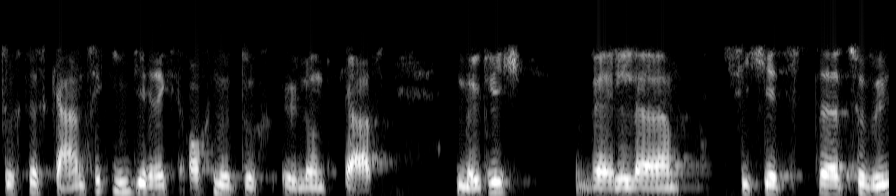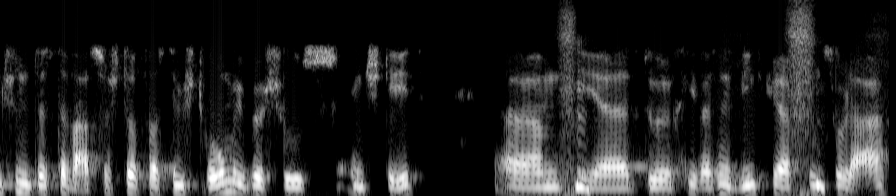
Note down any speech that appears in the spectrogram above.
durch das Ganze indirekt auch nur durch Öl und Gas möglich, weil äh, sich jetzt äh, zu wünschen, dass der Wasserstoff aus dem Stromüberschuss entsteht, ähm, hm. der durch, ich weiß nicht, Windkraft und Solar,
